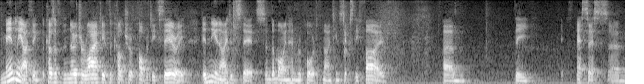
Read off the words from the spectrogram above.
Mainly, I think, because of the notoriety of the culture of poverty theory in the United States and the Moynihan Report of 1965. Um, the SSRC, um,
